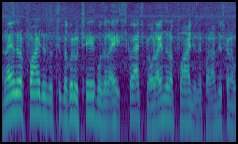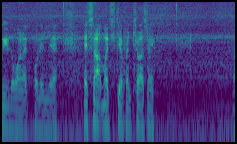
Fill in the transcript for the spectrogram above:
And I ended up finding the, the little table that I scratch built. I ended up finding it, but I'm just going to leave the one I put in there. It's not much different, trust me. Uh,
